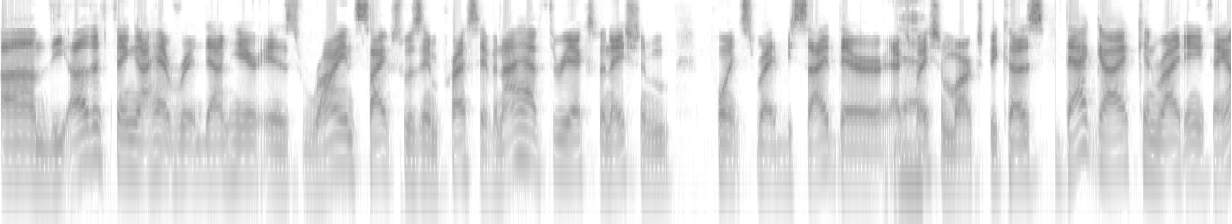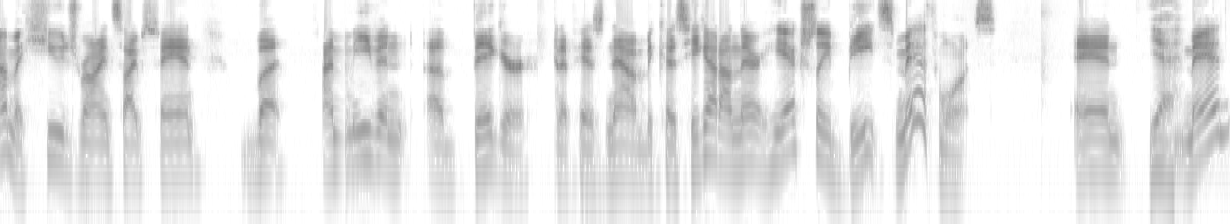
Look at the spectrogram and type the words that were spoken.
Um, the other thing I have written down here is Ryan Sipes was impressive, and I have three explanation points right beside their exclamation marks because that guy can ride anything. I'm a huge Ryan Sipes fan, but I'm even a bigger fan of his now because he got on there. He actually beat Smith once, and Yeah. man,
